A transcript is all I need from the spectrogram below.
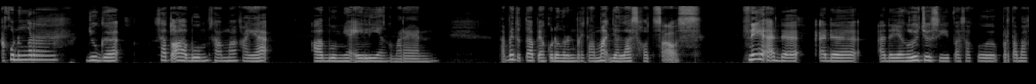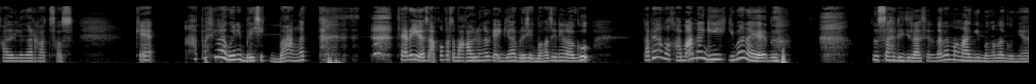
aku denger juga satu album sama kayak albumnya Eli yang kemarin. Tapi tetap yang aku dengerin pertama jelas Hot Sauce. Ini ada ada ada yang lucu sih pas aku pertama kali denger Hot Sauce. Kayak apa sih lagu ini? Berisik banget. Serius aku pertama kali denger kayak gila berisik banget sih ini lagu. Tapi lama kelamaan lagi gimana ya itu? Susah dijelasin tapi emang nagih banget lagunya.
